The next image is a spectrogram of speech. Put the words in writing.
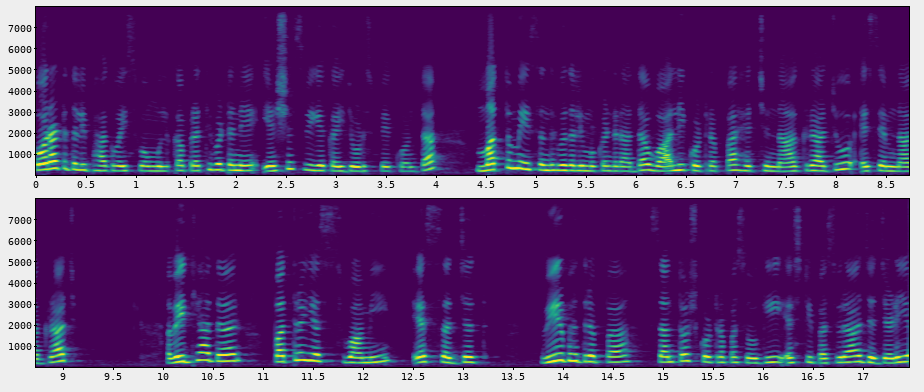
ಹೋರಾಟದಲ್ಲಿ ಭಾಗವಹಿಸುವ ಮೂಲಕ ಪ್ರತಿಭಟನೆ ಯಶಸ್ವಿಗೆ ಕೈ ಜೋಡಿಸಬೇಕು ಅಂತ ಮತ್ತೊಮ್ಮೆ ಈ ಸಂದರ್ಭದಲ್ಲಿ ಮುಖಂಡರಾದ Vali Kotrappa, H. Nagaraju S M Nagaraj, Vidyadhar Patrayya Swamy S. Sajjad, Veerabhadrappa, Santosh Kotrappa Sogi, S. T. Basavaraj Jadeya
